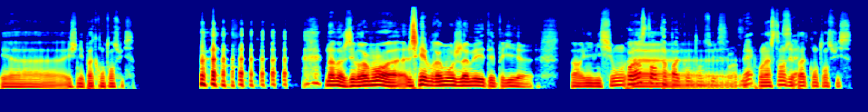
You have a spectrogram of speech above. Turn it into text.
Et, euh, je n'ai pas de compte en Suisse. non, non, j'ai vraiment, euh, j'ai vraiment jamais été payé par une émission. Pour l'instant, t'as pas de compte en Suisse. Mais pour l'instant, j'ai pas de compte en Suisse.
